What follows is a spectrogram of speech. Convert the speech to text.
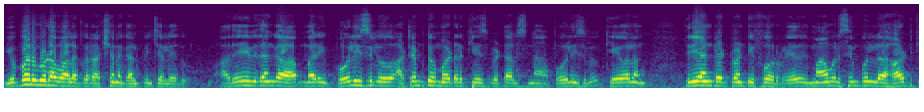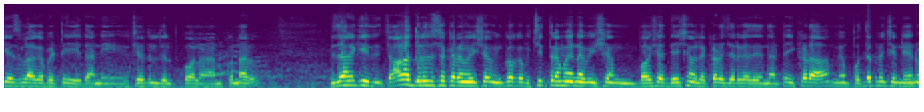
ఎవ్వరు కూడా వాళ్ళకు రక్షణ కల్పించలేదు. అదేవిధంగా మరి పోలీసులు అటెంప్ట్ మర్డర్ కేసు పెట్టాల్సిన పోలీసులు కేవలం త్రీ హండ్రెడ్ ట్వంటీ ఫోర్ ఏదో మామూలు సింపుల్ హార్ట్ కేసు లాగా పెట్టి దాన్ని చేతులు తెలుపుకోవాలని అనుకున్నారు. నిజానికి ఇది చాలా దురదృష్టకరమైన విషయం. ఇంకొక విచిత్రమైన విషయం బహుశా దేశంలో ఎక్కడ జరగదు ఏంటంటే ఇక్కడ మేము పొద్దుటి నుంచి నేను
